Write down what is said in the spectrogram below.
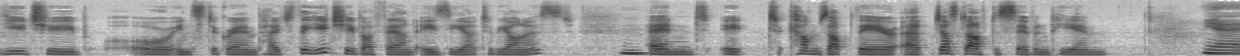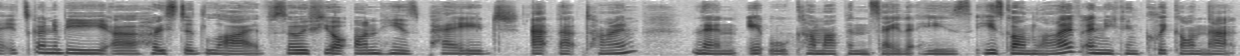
YouTube or Instagram page. The YouTube I found easier, to be honest. And it comes up there at just after 7 p.m. Yeah, it's going to be uh, hosted live. So if you're on his page at that time, then it will come up and say that he's he's gone live, and you can click on that,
